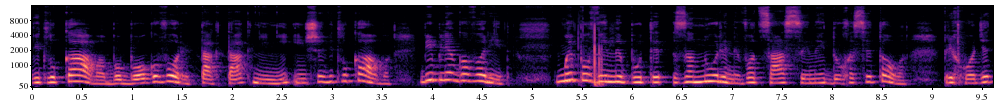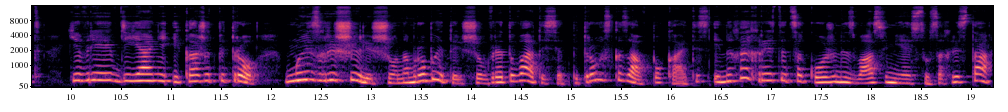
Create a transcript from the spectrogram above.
Від лукава, бо Бог говорить так, так, ні, ні, інше від лукава. Біблія говорить, ми повинні бути занурені в Отца, Сина і Духа Святого. Приходять євреї в діяння і кажуть Петро, ми згрішили, що нам робити, щоб врятуватися. Петро сказав, покайтесь, і нехай хреститься кожен із вас ім'я Ісуса Христа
